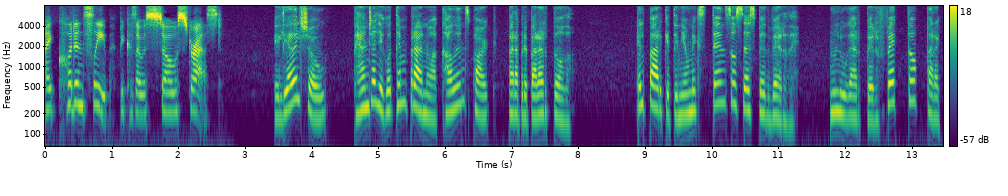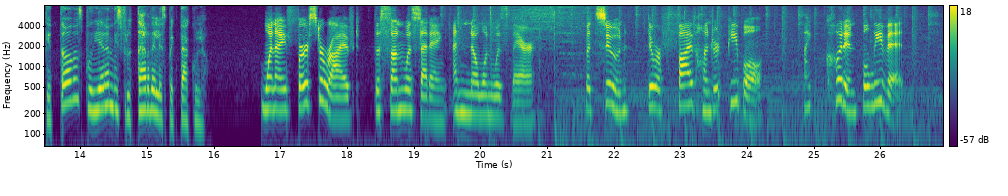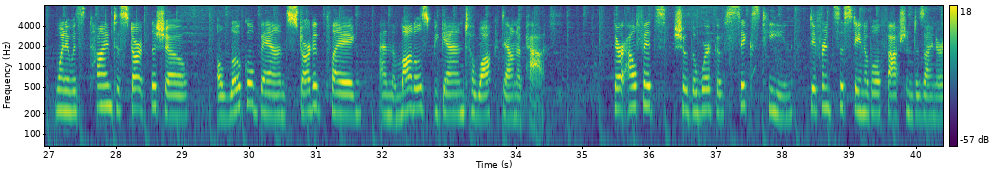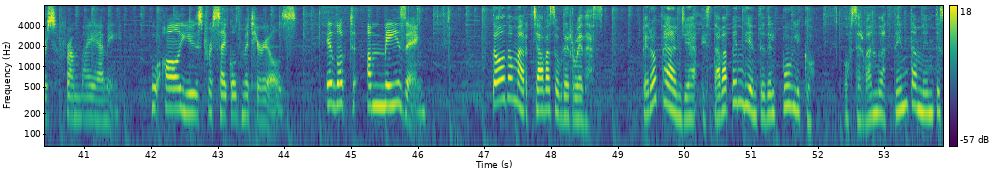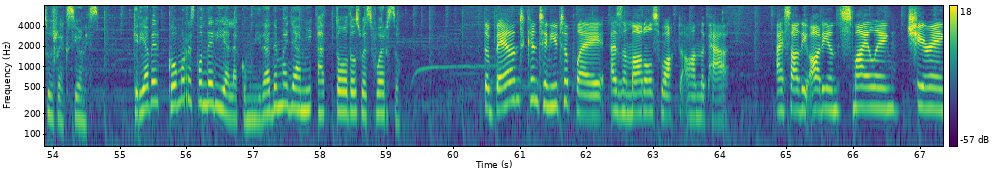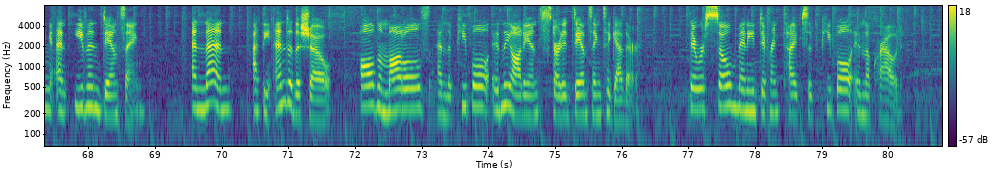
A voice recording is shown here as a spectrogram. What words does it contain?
I couldn't sleep because I was so stressed. El día del show, Pangea llegó temprano a Collins Park para preparar todo. El parque tenía un extenso césped verde, un lugar perfecto para que todos pudieran disfrutar del espectáculo. When I first arrived, the sun was setting and no one was there. But soon, there were 500 people. I couldn't believe it. When it was time to start the show, a local band started playing and the models began to walk down a path. Their outfits showed the work of 16 different sustainable fashion designers from Miami, who all used recycled materials. It looked amazing. Todo marchaba sobre ruedas, pero Pangea estaba pendiente del público, observando atentamente sus reacciones. Quería ver cómo respondería la comunidad de Miami a todo su esfuerzo. The band continued to play as the models walked on the path. I saw the audience smiling, cheering, and even dancing. And then, at the end of the show, all the models and the people in the audience started dancing together. There were so many different types of people in the crowd.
